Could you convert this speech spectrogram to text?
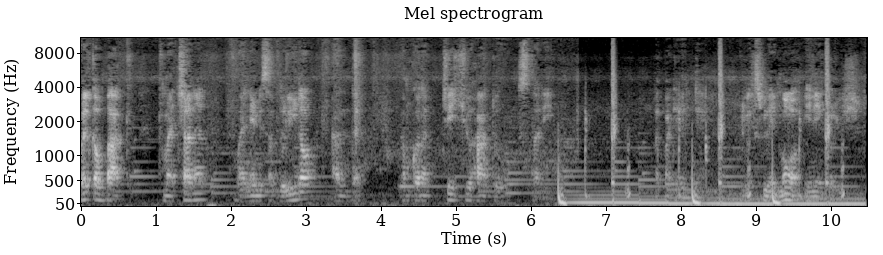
welcome back to my channel. My name is Abdulino and uh, I'm gonna teach you how to study. Let me explain more in English.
